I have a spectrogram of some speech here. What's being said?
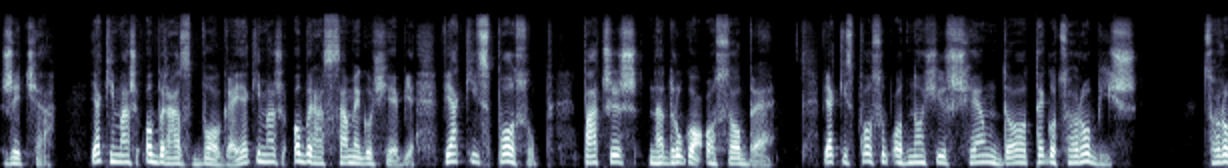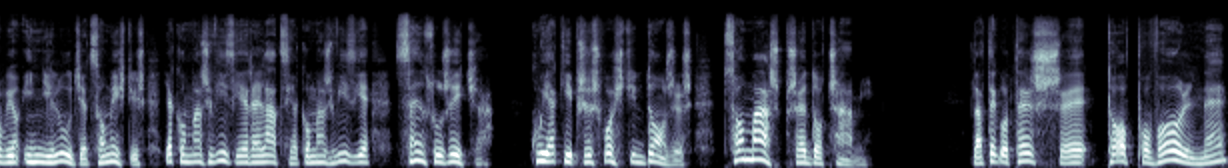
życia? Jaki masz obraz Boga? Jaki masz obraz samego siebie? W jaki sposób patrzysz na drugą osobę, w jaki sposób odnosisz się do tego, co robisz, co robią inni ludzie, co myślisz, jaką masz wizję relacji, jaką masz wizję sensu życia, ku jakiej przyszłości dążysz, co masz przed oczami. Dlatego też e, to powolne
